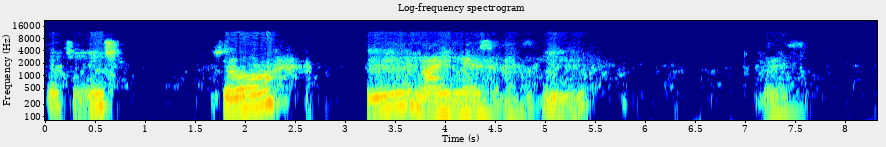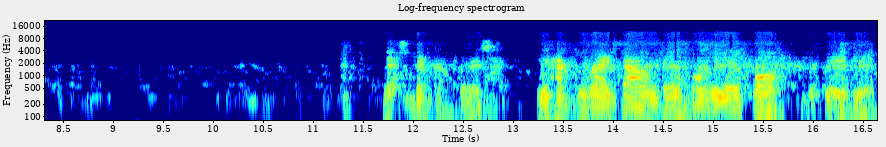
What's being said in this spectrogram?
will change. So E minus V let's back up first we have to write down the formula for the gradient.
